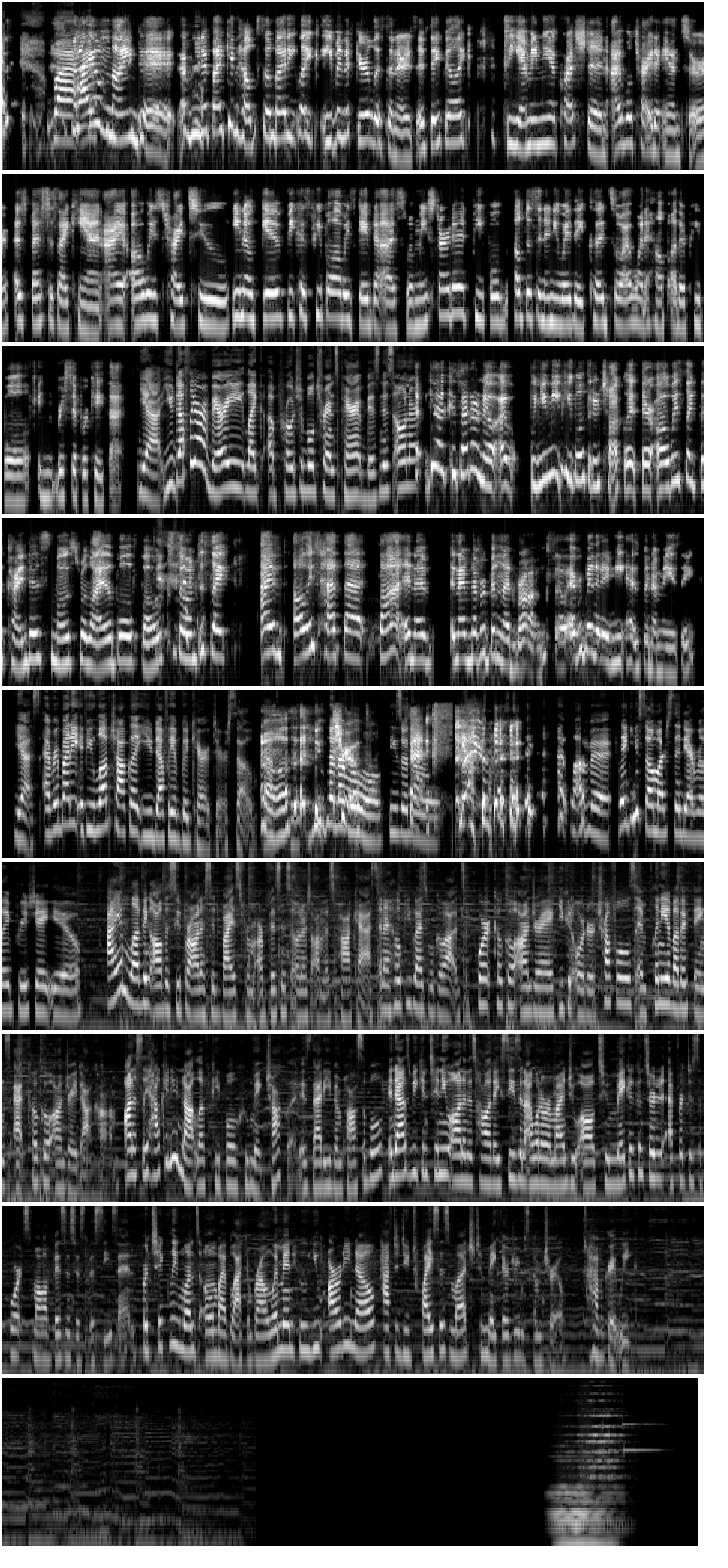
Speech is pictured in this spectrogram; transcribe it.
but I, I don't mind it. I mean, if I can help somebody, like even if your listeners, if they feel like DMing me a question, I will try to answer as best as I can. I always try to, you know, give because people always gave to us when we started. People helped us in any way they could. So I want to help other people and reciprocate that. Yeah, you definitely are a very like approachable, transparent business owner. Uh, yeah, because I don't know. I when you meet people through chocolate, they're always like the kindest, most reliable folks. So I'm just like, I've always had that thought, and I've and I've never been led wrong. So everybody that I meet has been amazing. Yes, everybody. If you love chocolate, you definitely have good character. So these are the rules. These are Facts. the rules. Yeah, I love it. Thank you so much, Cindy. I really appreciate you. I am loving all the super honest advice from our business owners on this podcast, and I hope you guys will go out and support Coco Andre. You can order truffles and plenty of other things at cocoandre.com. Honestly, how can you not love people who make chocolate? Is that even possible? And as we continue on in this holiday season, I want to remind you all to make a concerted effort to support small businesses this season, particularly ones owned by Black and Brown women who you already know have to do twice as much to make their dreams come true. Have a great week.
